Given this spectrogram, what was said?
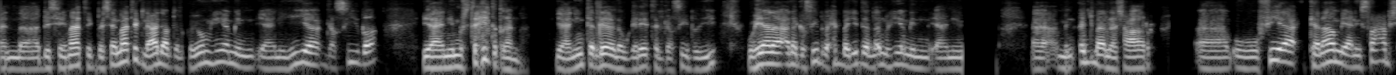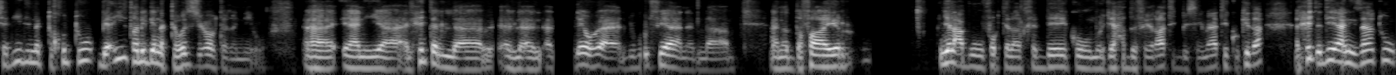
ال- بسيماتك بسيماتك لعلي عبد القيوم هي من يعني هي قصيدة يعني مستحيل تتغنى. يعني أنت لو قريت القصيدة دي؟ وهي أنا أنا قصيدة بحبها جدا لأنه هي من يعني آه، من أجمل الأشعار. آه، وفيها كلام يعني صعب شديد إنك تخطه بأي طريقة إنك توزعه وتغنيه. آه، يعني آه، الحتة ال- ال- ال- اللي بيقول فيها ال- عن الضفاير يلعبوا فوق تلال خديك ومرجح ضفيراتك بسماتك وكده. الحتة دي يعني ذاته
